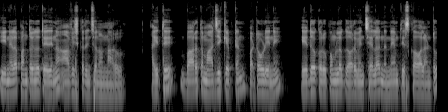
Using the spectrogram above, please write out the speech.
ఈ నెల పంతొమ్మిదో తేదీన ఆవిష్కరించనున్నారు. అయితే భారత మాజీ కెప్టెన్ పటౌడీని ఏదో ఒక రూపంలో గౌరవించేలా నిర్ణయం తీసుకోవాలంటూ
